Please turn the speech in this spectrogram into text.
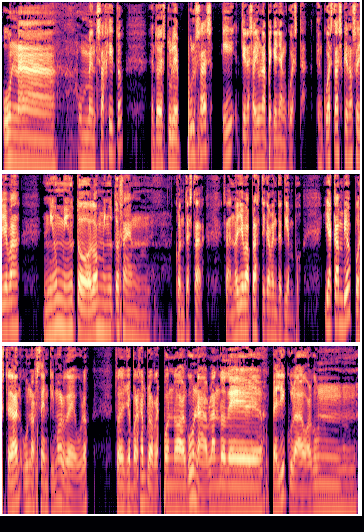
una, un mensajito, entonces tú le pulsas y tienes ahí una pequeña encuesta. Encuestas que no se lleva ni un minuto o dos minutos en contestar, o sea, no lleva prácticamente tiempo. Y a cambio, pues te dan unos céntimos de euro. Entonces yo, por ejemplo, respondo a alguna hablando de película o algún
